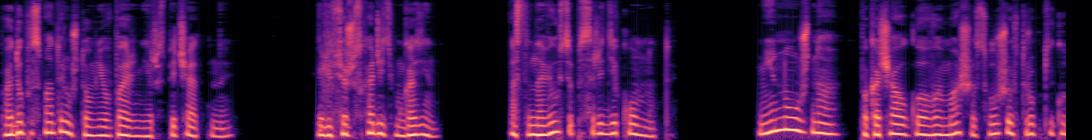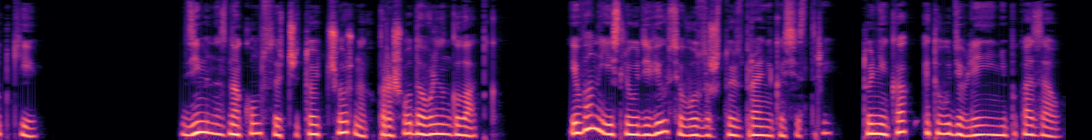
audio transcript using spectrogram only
Пойду посмотрю, что у меня в баре не распечатанное. Или все же сходить в магазин. Остановился посреди комнаты. «Не нужно», — покачал головой Маша, слушая в трубке гудки. Димина знакомство с читой черных прошло довольно гладко. Иван, если удивился возрасту избранника сестры, то никак это удивление не показал.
